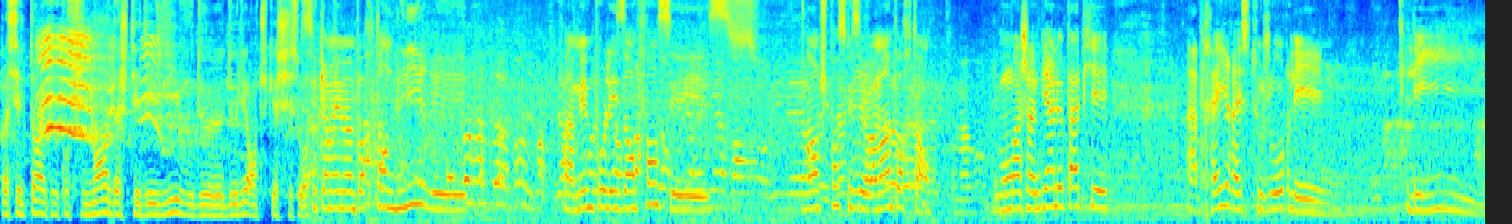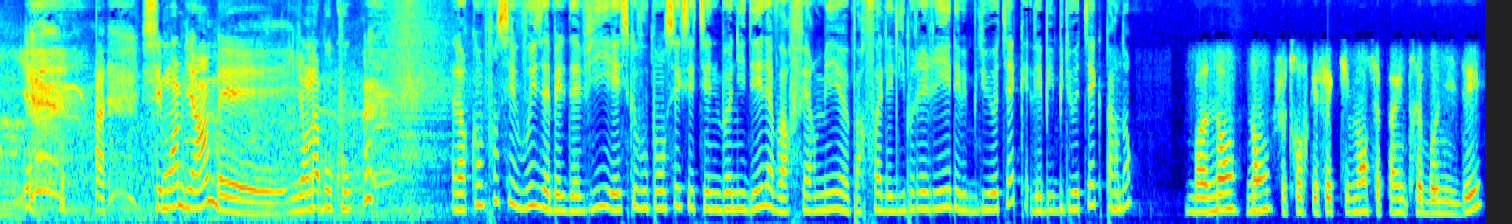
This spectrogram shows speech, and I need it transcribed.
passer le temps avec le confinement, d'acheter des livres ou de, de lire en tout cas chez soi. C'est quand même important de lire et enfin même pour les enfants c'est non je pense que c'est vraiment important. Moi, j'aime bien le papier. Après, il reste toujours les. les... c'est moins bien, mais il y en a beaucoup. Alors qu'en pensez-vous Isabelle Davy? Est-ce que vous pensez que c'était une bonne idée d'avoir fermé euh, parfois les librairies les bibliothèques Les bibliothèques, pardon? Ben non, non, je trouve qu'effectivement, c'est pas une très bonne idée.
